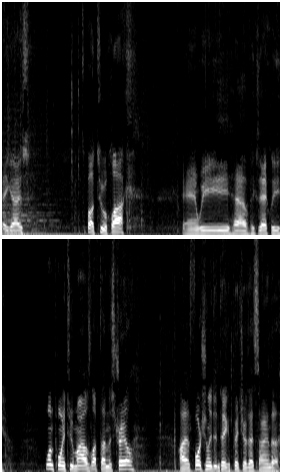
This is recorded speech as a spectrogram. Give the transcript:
Hey guys, it's about two o'clock and we have exactly 1.2 miles left on this trail. I unfortunately didn't take a picture of that sign to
